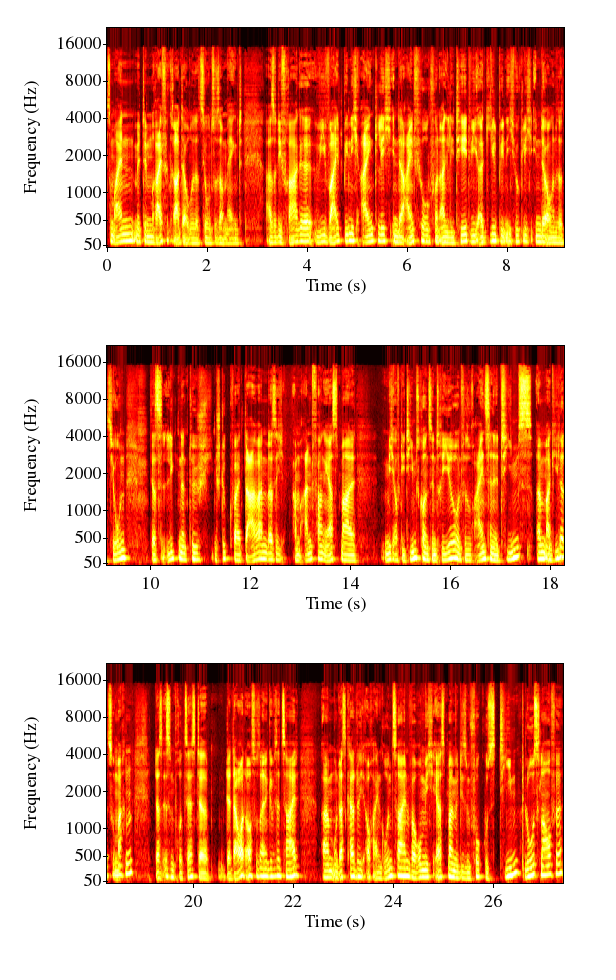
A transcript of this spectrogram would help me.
zum einen mit dem Reifegrad der Organisation zusammenhängt. Also die Frage, wie weit bin ich eigentlich in der Einführung von Agilität, wie agil bin ich wirklich in der Organisation. Das liegt natürlich ein Stück weit daran, dass ich am Anfang erstmal mich auf die Teams konzentriere und versuche einzelne Teams ähm, agiler zu machen. Das ist ein Prozess, der, der dauert auch so seine gewisse Zeit. Ähm, und das kann natürlich auch ein Grund sein, warum ich erstmal mit diesem Fokus Team loslaufe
